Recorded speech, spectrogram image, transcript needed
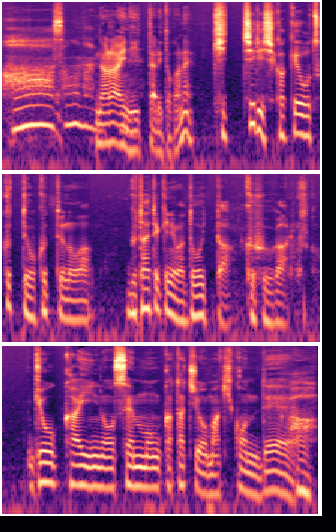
はあそうなんだ習いに行ったりとかね。きっちり仕掛けを作っておくっていうのは具体的にはどういった工夫があるんですか、業界の専門家たちを巻き込んでは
